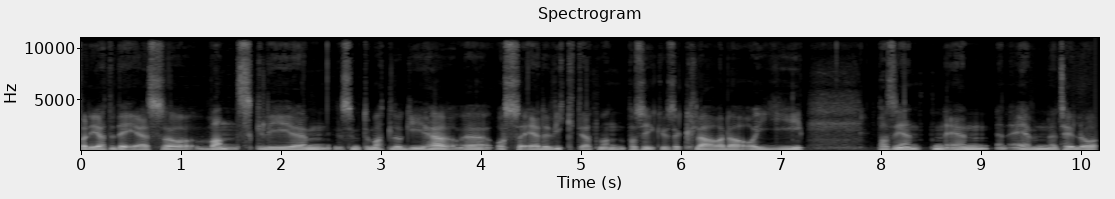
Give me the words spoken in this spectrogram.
fordi at det er så vanskelig um, symptomatologi her. Uh, og så er det viktig at man på sykehuset klarer da å gi pasienten en, en evne til å,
